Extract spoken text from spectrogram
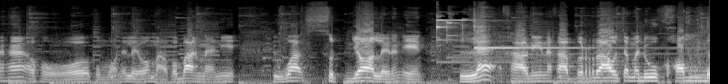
นะฮะโอ้โห ผมบอกได้เลยว่าหมาฟ้าบ้านแมนนี่ถือว่าสุดยอดเลยนั่นเอง และคราวนี้นะครับเราจะมาดูคอมโบ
